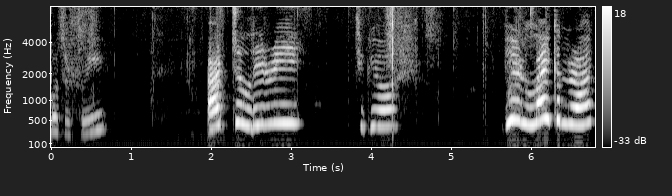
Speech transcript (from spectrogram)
Butterfree. Artillery çıkıyor. Bir Lycanroc.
